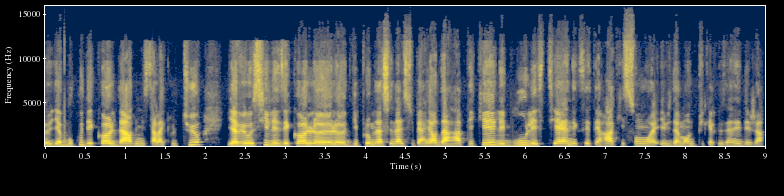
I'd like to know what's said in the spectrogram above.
il y a beaucoup d'écoles d'art du ministère de la Culture. Il y avait aussi les écoles, le diplôme national supérieur d'art appliqué, les boules, les stiennes, etc., qui sont euh, évidemment depuis quelques années déjà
